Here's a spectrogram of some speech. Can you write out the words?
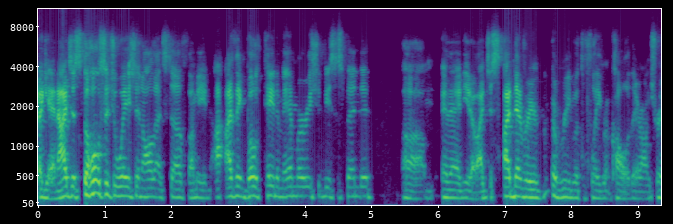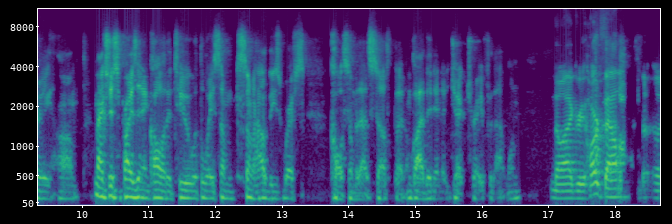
again, I just the whole situation, all that stuff. I mean, I, I think both Tatum and Murray should be suspended. Um, and then you know, I just I never agreed with the flagrant call there on Trae. Um, I'm actually surprised they didn't call it a two with the way some somehow these refs call some of that stuff, but I'm glad they didn't eject Trae for that one. No, I agree. Hard foul, uh,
